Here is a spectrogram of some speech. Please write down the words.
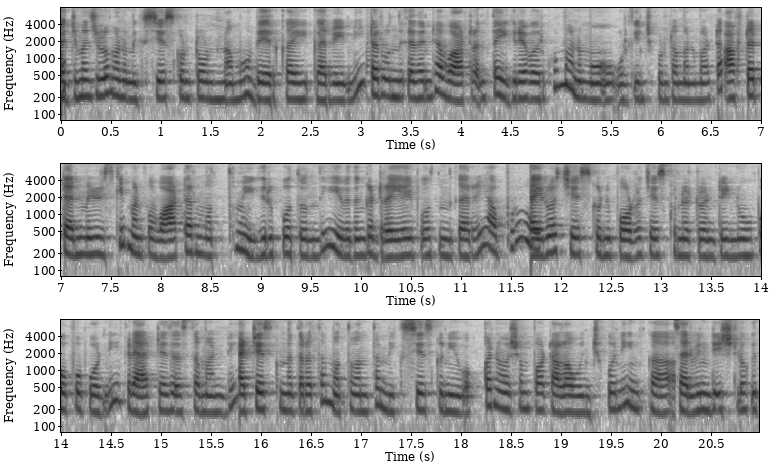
మధ్య మధ్యలో మనం మిక్స్ చేసుకుంటూ ఉన్నాము బీరకాయ కర్రీని. వాటర్ ఉంది కదండి ఆ వాటర్ అంతా ఎగిరే వరకు మనము ఉడికించుకుంటాం అనమాట ఆఫ్టర్ టెన్ మినిట్స్కి మనకు వాటర్ మొత్తం ఎగిరిపోతుంది. ఈ విధంగా డ్రై అయిపోతుంది కర్రీ. అప్పుడు డ్రై రోస్ట్ చేసుకుని పౌడర్ చేసుకున్నటువంటి నువ్వు పప్పు పొడిని ఇక్కడ యాడ్ చేసేస్తామండి. యాడ్ చేసుకున్న తర్వాత మొత్తం అంతా మిక్స్ చేసుకుని ఒక్క నిమిషం పాటు అలా ఉంచుకొని ఇంకా సర్వింగ్ డిష్లోకి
